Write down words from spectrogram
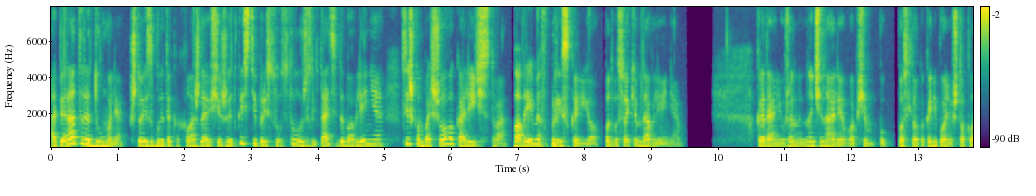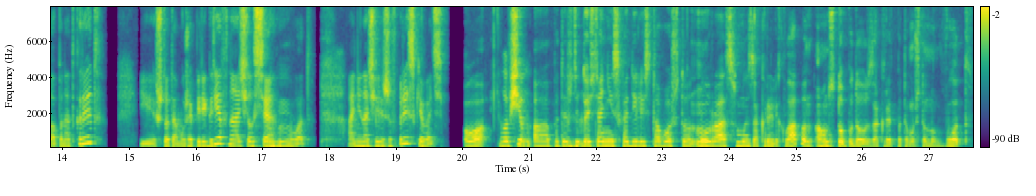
Операторы думали, что избыток охлаждающей жидкости присутствовал в результате добавления слишком большого количества во время впрыска ее под высоким давлением. Когда они уже начинали, в общем, после того, как они поняли, что клапан открыт, и что там уже перегрев начался, угу. вот, они начали же впрыскивать, о, в общем... А, подожди, угу. то есть они исходили из того, что, ну, раз мы закрыли клапан, а он стопудово закрыт, потому что, ну, вот,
